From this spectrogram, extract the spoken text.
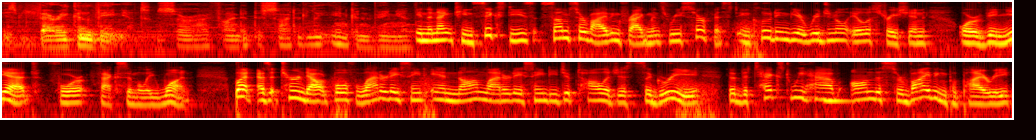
is very convenient. Sir, I find it decidedly inconvenient. In the 1960s, some surviving fragments resurfaced, including the original illustration or vignette for Facsimile 1. But as it turned out, both Latter day Saint and non Latter day Saint Egyptologists agree that the text we have on the surviving papyri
